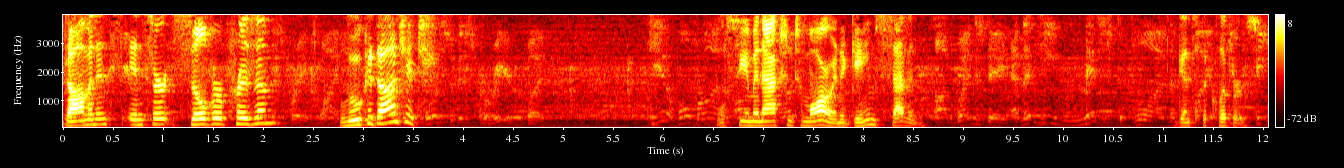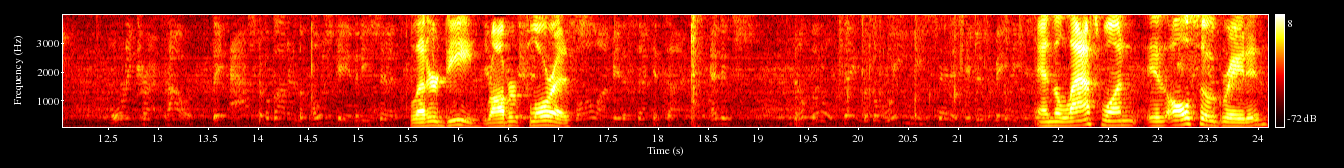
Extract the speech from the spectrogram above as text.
Dominance insert. Silver Prism. Luka Doncic. We'll see him in action tomorrow in a Game 7 against the Clippers. Letter D, Robert Flores. And the last one is also graded.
